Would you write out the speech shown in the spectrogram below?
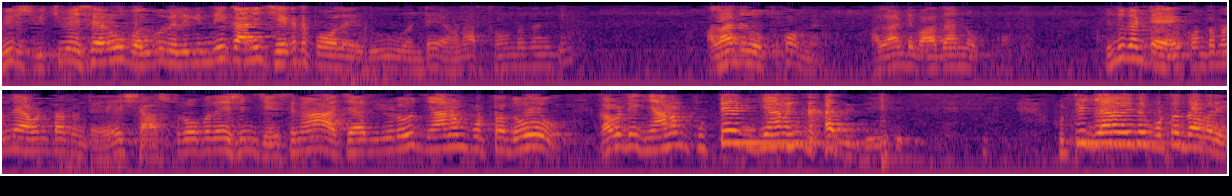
మీరు స్విచ్ వేశారు బల్బు వెలిగింది కానీ చీకటి పోలేదు అంటే ఏమైనా అర్థం ఉందో దానికి? అలాంటిది ఒప్పుకోం మేము. అలాంటి వాదాన్ని ఒప్పుకోం. ఎందుకంటే కొంతమంది ఏమంటారంటే శాస్త్రోపదేశం చేసినా ఆచార్యుడు జ్ఞానం పుట్టదు. కాబట్టి జ్ఞానం పుట్టే జ్ఞానం కాదు ఇది. పుట్టి జ్ఞానం అయితే పుట్టద్దా మరి?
